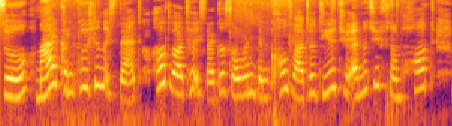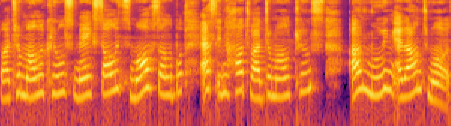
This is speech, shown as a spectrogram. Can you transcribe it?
So, my conclusion is that hot water is better solvent than cold water due to energy from hot water molecules make solids more soluble as in hot water molecules are moving around more,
